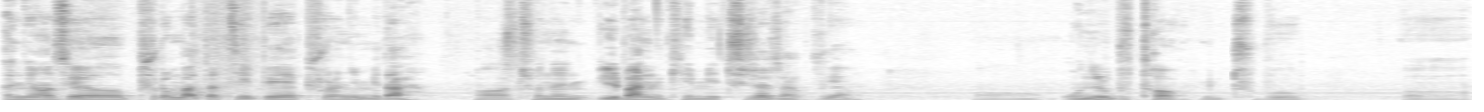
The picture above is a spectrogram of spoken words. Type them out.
안녕하세요. 푸른바다 TV의 푸른입니다. 어, 저는 일반 개미 투자자고요. 어, 오늘부터 유튜브 어,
